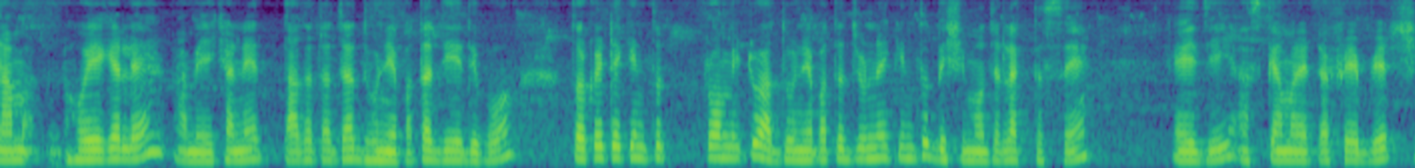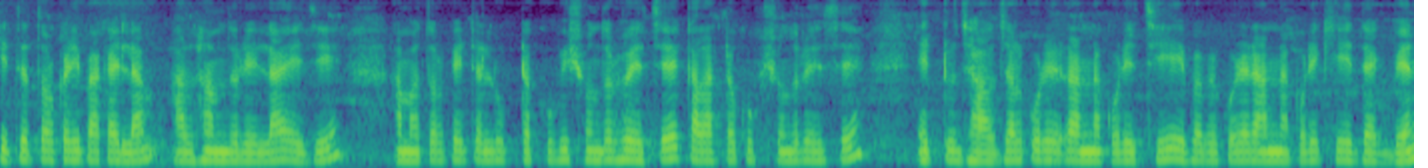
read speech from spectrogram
নাম হয়ে গেলে আমি এখানে তাজা তাজা ধনিয়া পাতা দিয়ে দেব। তরকারিটা কিন্তু টমেটো আর ধনিয়া পাতার জন্যই কিন্তু বেশি মজা লাগতেছে। এই যে, আজকে আমার একটা ফেভারিট শীতের তরকারি পাকাইলাম, আলহামদুলিল্লাহ, এই যে, আমার তরকারিটার লুকটা খুবই সুন্দর হয়েছে কালারটা খুব সুন্দর হয়েছে, একটু ঝাল ঝাল করে রান্না করেছি, এভাবে করে রান্না করে খেয়ে দেখবেন,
